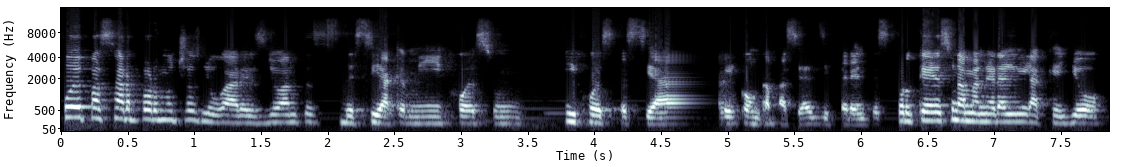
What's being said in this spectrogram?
puede pasar por muchos lugares. Yo antes decía que mi hijo es un hijo especial con capacidades diferentes, porque es una manera en la que yo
